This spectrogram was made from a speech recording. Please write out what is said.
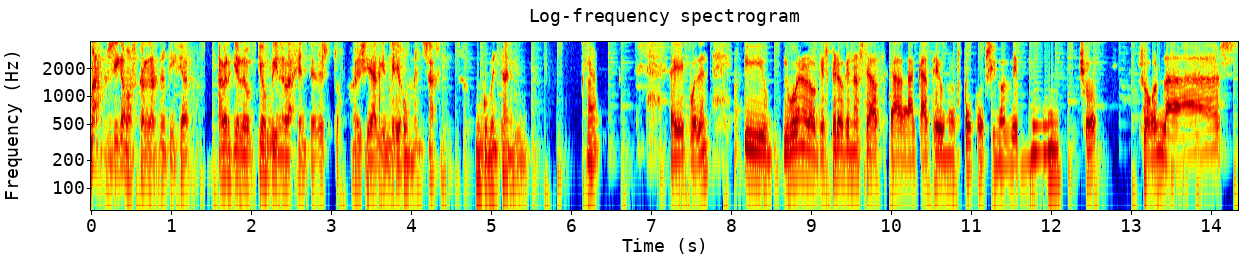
Bueno, sigamos con las noticias. A ver qué, qué opina la gente de esto. A ver si alguien deja un mensaje, un comentario. Ah, ahí pueden. Y, bueno, lo que espero que no sea alcance de unos pocos, sino de muchos, son las,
